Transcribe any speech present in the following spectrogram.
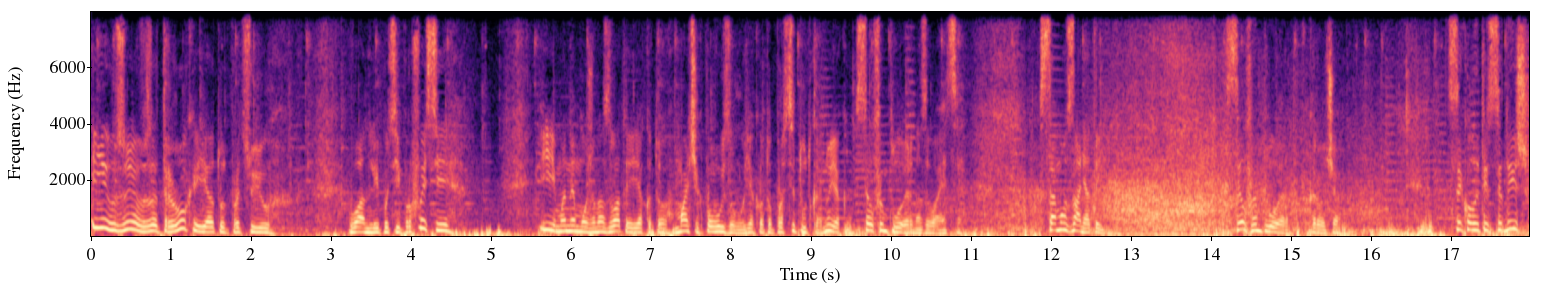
І вже за три роки я тут працюю в Англії по цій професії. І мене можна назвати як ото мальчик по визову, як ото проститутка, ну як self-employer називається. Самозайнятий. Self-employer, коротше. Це коли ти сидиш,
